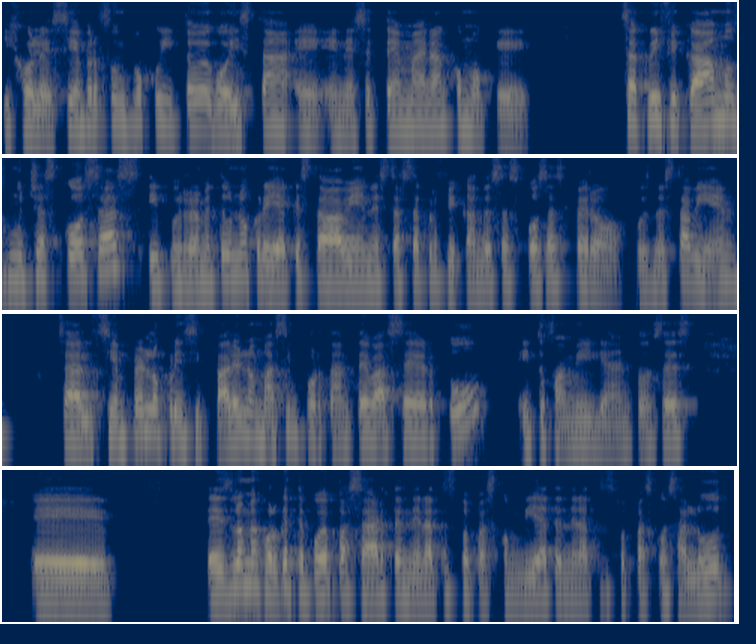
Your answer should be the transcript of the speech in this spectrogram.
híjole, siempre fui un poquito egoísta eh, en ese tema. Eran como que sacrificábamos muchas cosas y pues realmente uno creía que estaba bien estar sacrificando esas cosas, pero pues no está bien. O sea, siempre lo principal y lo más importante va a ser tú y tu familia. Entonces, eh, es lo mejor que te puede pasar tener a tus papás con vida, tener a tus papás con salud.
